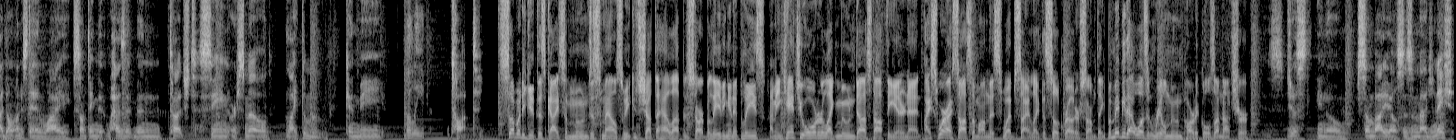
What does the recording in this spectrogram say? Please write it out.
I don't understand why something that hasn't been touched, seen, or smelled, like the moon, can be believed, taught. Somebody get this guy some moon to smell so he can shut the hell up and start believing in it, please. I mean, can't you order like moon dust off the internet? I swear I saw some on this website, like the Silk Road or something, but maybe that wasn't real moon particles. I'm not sure. It's just, you know, somebody else's imagination.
